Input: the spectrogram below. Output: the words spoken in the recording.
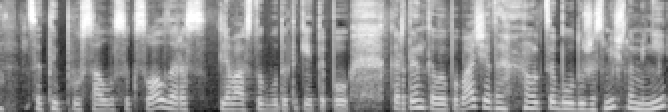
Це типу салосексуал. Зараз для вас тут буде такий, типу, картинка, ви побачите. Але це було дуже смішно. Мені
